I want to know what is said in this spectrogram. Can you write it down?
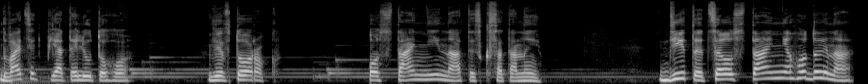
25 лютого. Вівторок. Останній натиск сатани. Діти, це остання година,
